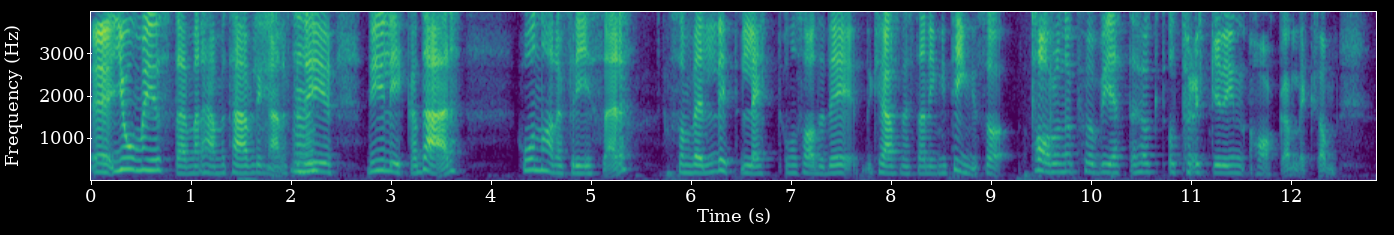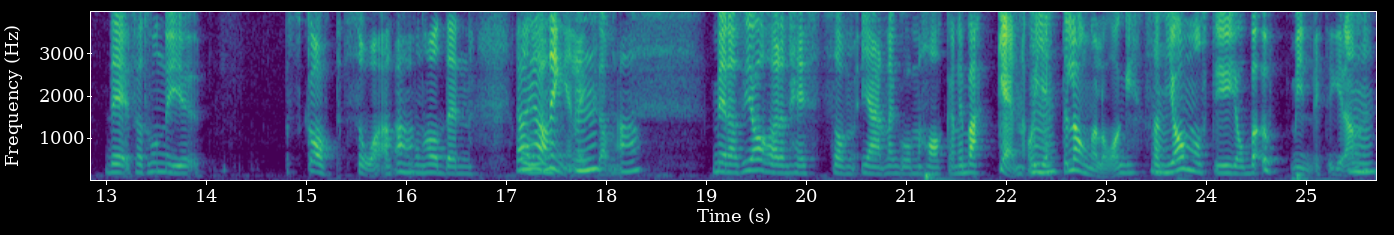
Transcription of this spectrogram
Eh, jo men just det med det här med tävlingar, för det är ju det är lika där. Hon har en friser som väldigt lätt, hon sa det, det, det krävs nästan ingenting, så tar hon upp huvudet jättehögt och trycker in hakan liksom. Det, för att hon är ju skapt så att Ja. hon har den Ja, ja. hållningen Mm, liksom. ja. Medan jag har en häst som gärna går med hakan i backen och Mm. jättelång och låg. Så att jag måste ju jobba upp min lite grann.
